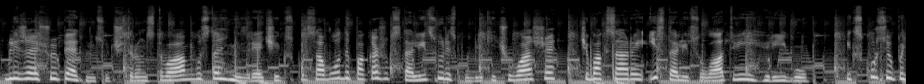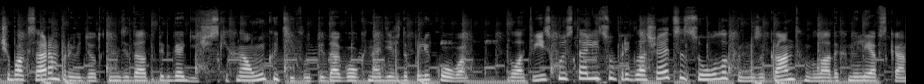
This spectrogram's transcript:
В ближайшую пятницу, 14 августа, незрячие экскурсоводы покажут столицу Республики Чувашия, Чебоксары и столицу Латвии – Ригу. Экскурсию по Чебоксарам проведет кандидат педагогических наук и тифлопедагог Надежда Полякова. В латвийскую столицу приглашает социолог и музыкант Влада Хмелевска.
